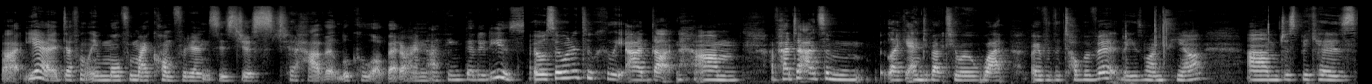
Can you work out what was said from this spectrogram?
But yeah, definitely more for my confidence is just to have it look a lot better and I think that it is. I also wanted to quickly add that um, I've had to add some like antibacterial wipe over the top of it, these ones here, um, just because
